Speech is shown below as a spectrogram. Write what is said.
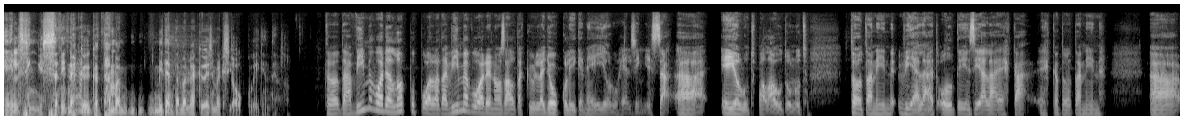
Helsingissä, niin näkyykö tämä, miten tämä näkyy esimerkiksi joukkoliikenteellä? Tuota, viime vuoden loppupuolella tai viime vuoden osalta kyllä joukkoliikenne ei ollut Helsingissä, ää, ei ollut palautunut tuota, niin vielä, että oltiin siellä ehkä, ehkä tuota, niin, ää,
